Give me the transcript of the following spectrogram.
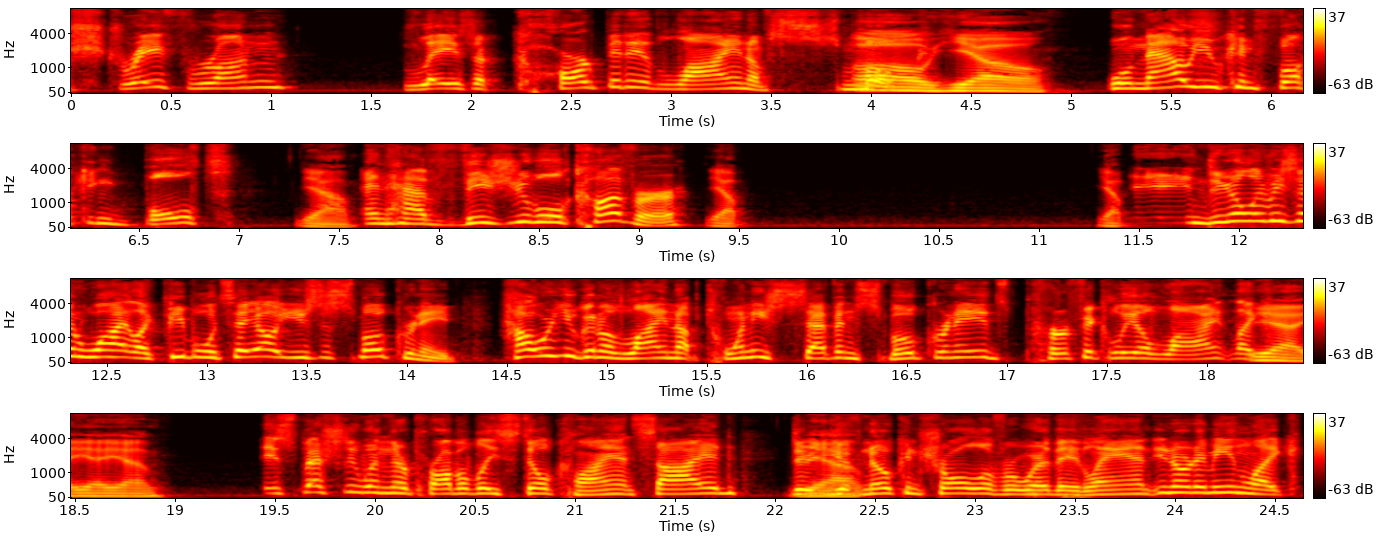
strafe run lays a carpeted line of smoke. Oh, yo. Well, now you can fucking bolt Yeah. and have visual cover. Yep. Yep. And the only reason why, like, people would say, "Oh, use a smoke grenade." How are you going to line up twenty-seven smoke grenades perfectly aligned? Like, yeah, yeah, yeah. especially when they're probably still client side. Yeah. You have no control over where they land. You know what I mean? Like,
